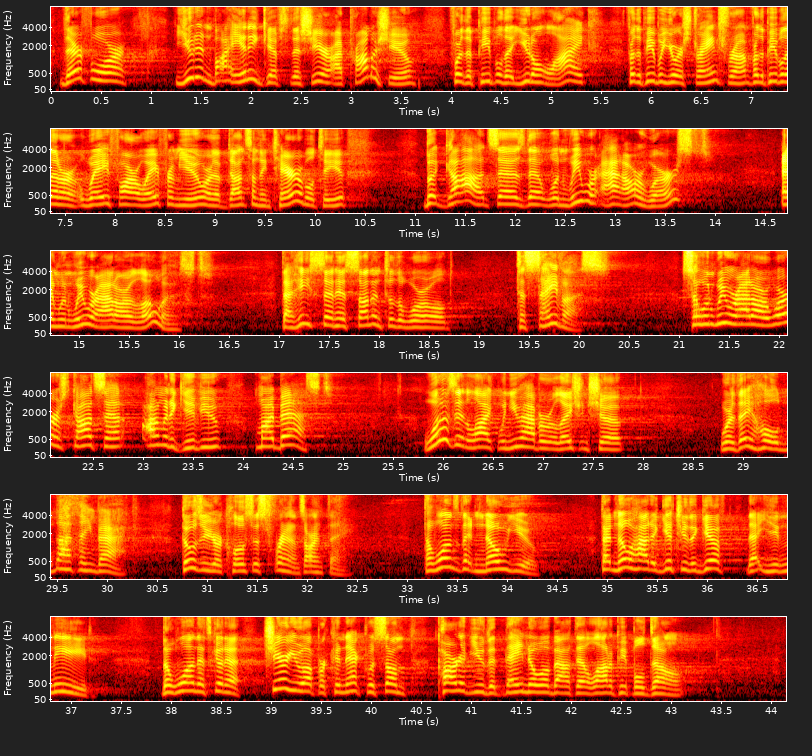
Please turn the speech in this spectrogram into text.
Therefore, you didn't buy any gifts this year, I promise you, for the people that you don't like for the people you're estranged from, for the people that are way far away from you or have done something terrible to you. But God says that when we were at our worst and when we were at our lowest, that He sent His Son into the world to save us. So when we were at our worst, God said, I'm going to give you my best. What is it like when you have a relationship where they hold nothing back? Those are your closest friends, aren't they? The ones that know you, that know how to get you the gift that you need, the one that's going to cheer you up or connect with some part of you that they know about that a lot of people don't.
